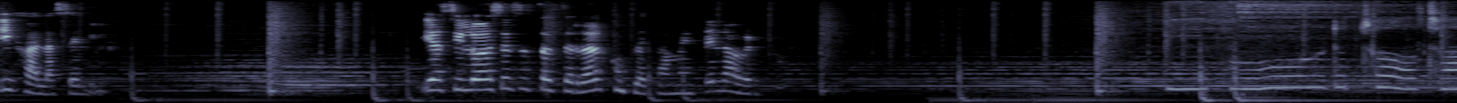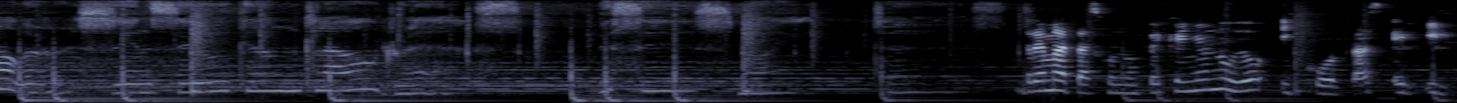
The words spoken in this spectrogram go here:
y jalas el hilo y así lo haces hasta cerrar completamente la abertura. Rematas con un pequeño nudo y cortas el hilo.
